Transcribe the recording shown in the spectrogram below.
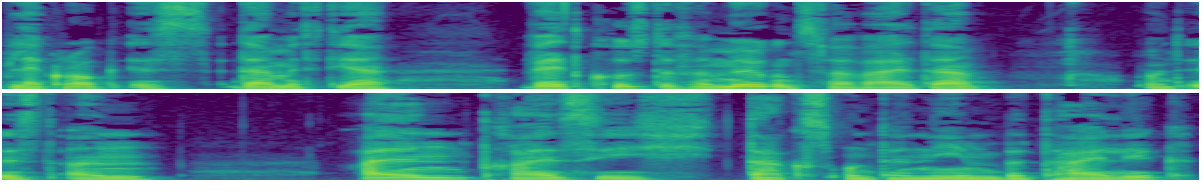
BlackRock ist damit der weltgrößte Vermögensverwalter und ist an allen 30 DAX-Unternehmen beteiligt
